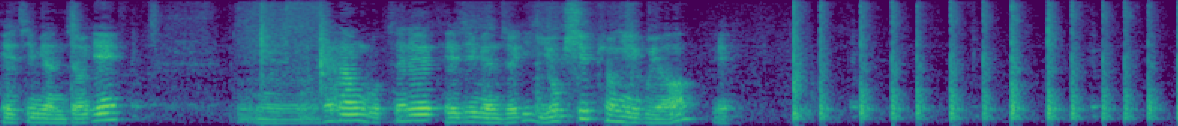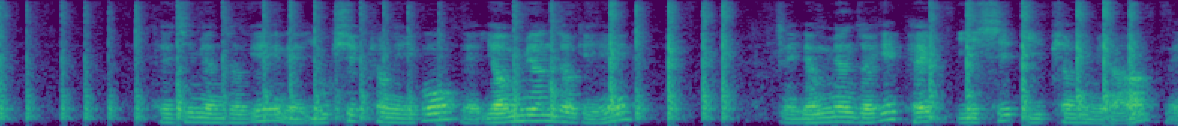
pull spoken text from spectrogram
대지 면적이 음, 해당 모텔의 대지 면적이 60평이고요. 예. 대지 면적이 네, 60평이고 네, 연면적이 네, 연면적이 122평입니다. 네.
